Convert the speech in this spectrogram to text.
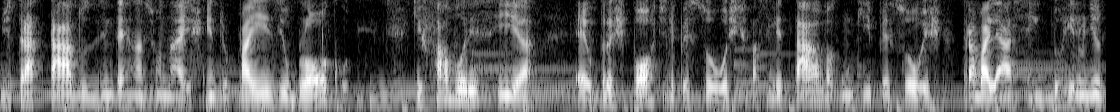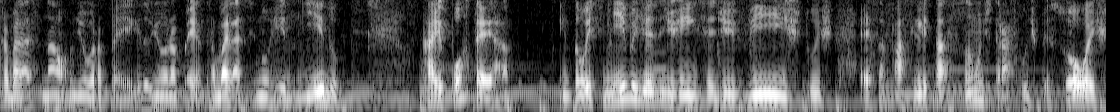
de tratados internacionais entre o país e o bloco que favorecia é, o transporte de pessoas, que facilitava com que pessoas trabalhassem do Reino Unido trabalhassem na União Europeia e da União Europeia trabalhassem no Reino Unido, caiu por terra. Então, esse nível de exigência de vistos, essa facilitação de tráfego de pessoas,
